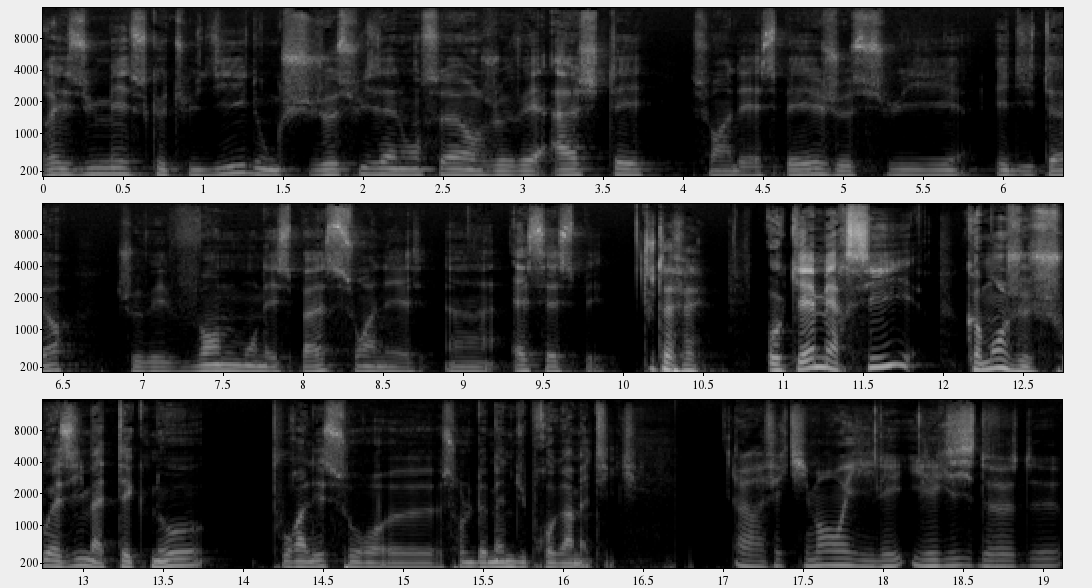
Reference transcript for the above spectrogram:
résumer ce que tu dis, donc je suis annonceur, je vais acheter sur un DSP, je suis éditeur, je vais vendre mon espace sur un, un SSP. Tout à fait. Ok, merci. Comment je choisis ma techno pour aller sur, euh, sur le domaine du programmatique? Alors effectivement, oui, il, est- il existe de, de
